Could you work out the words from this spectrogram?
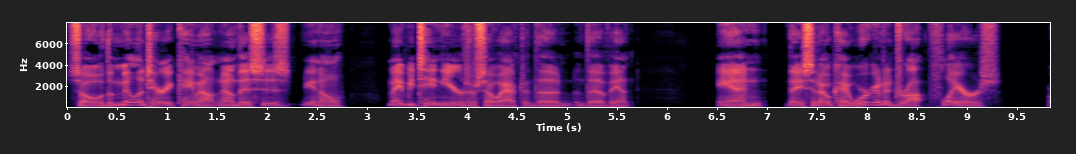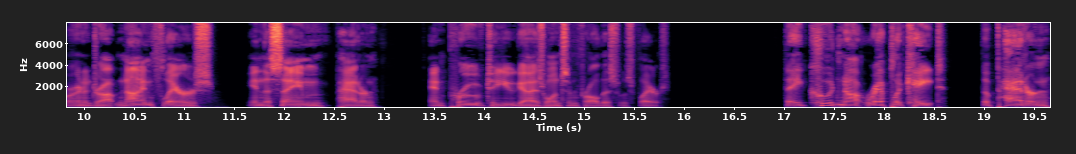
So the military came out. Now this is, you know, maybe 10 years or so after the the event. And they said, okay, we're going to drop flares. We're going to drop nine flares in the same pattern and prove to you guys once and for all this was flares. They could not replicate the pattern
